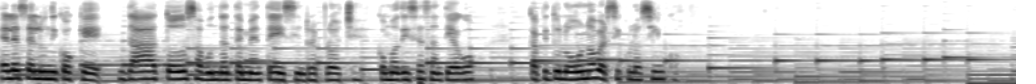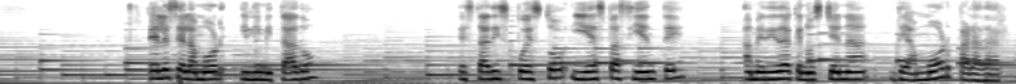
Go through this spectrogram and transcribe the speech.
Él es el único que da a todos abundantemente y sin reproche, como dice Santiago capítulo 1 versículo 5. Él es el amor ilimitado, está dispuesto y es paciente a medida que nos llena de amor para dar.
